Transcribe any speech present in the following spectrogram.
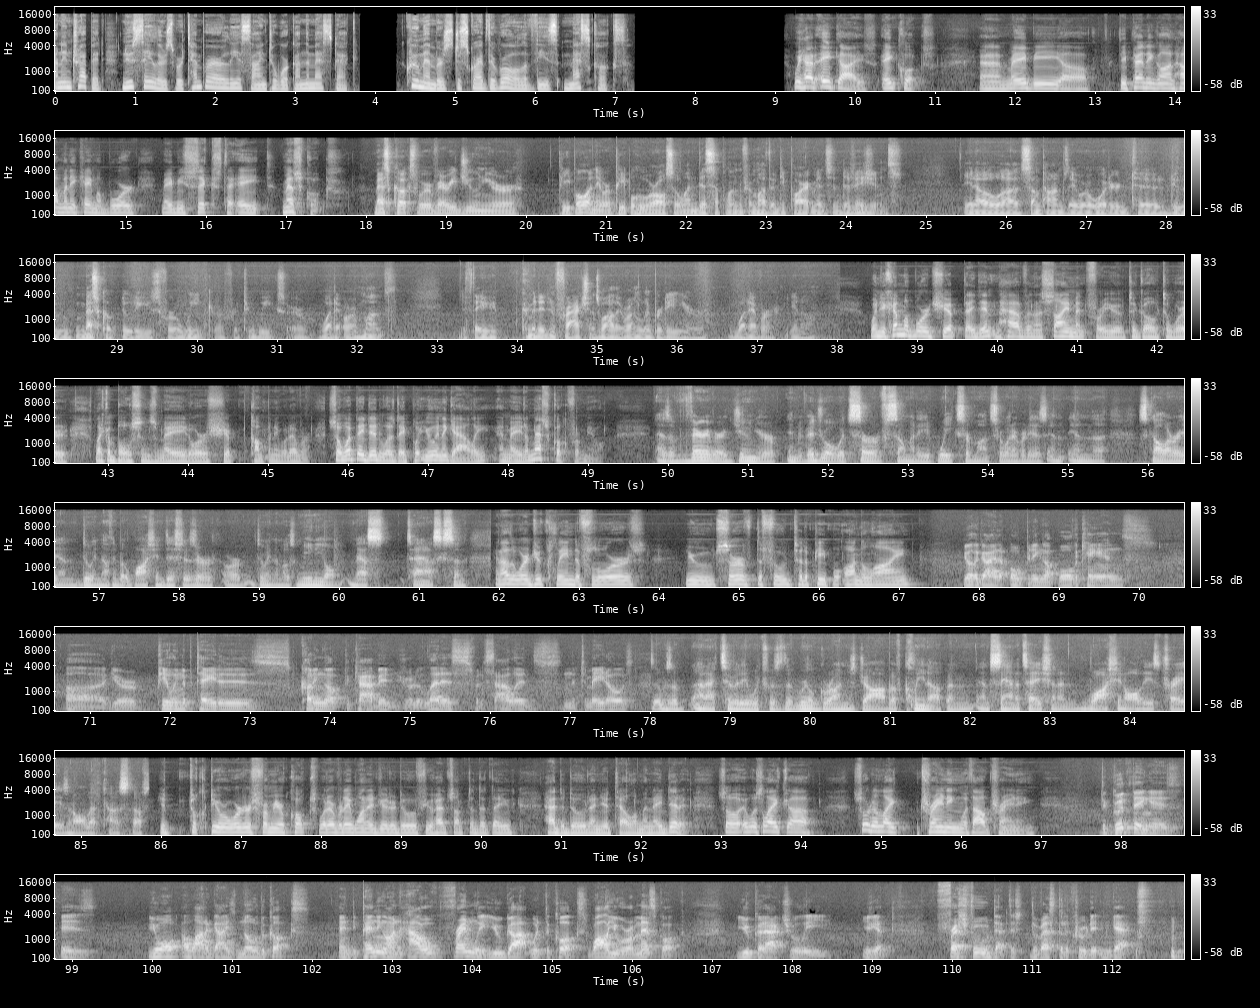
On Intrepid, new sailors were temporarily assigned to work on the mess deck. Crew members describe the role of these mess cooks. We had eight guys, eight cooks, and maybe, uh, depending on how many came aboard, maybe six to eight mess cooks. Mess cooks were very junior people, and they were people who were also undisciplined from other departments and divisions. You know, uh, sometimes they were ordered to do mess cook duties for a week or for two weeks or what or a month if they committed infractions while they were on liberty or whatever, you know. When you come aboard ship, they didn't have an assignment for you to go to where, like a bosun's mate or a ship company, whatever. So what they did was they put you in a galley and made a mess cook from you. As a very, very junior individual would serve so many weeks or months or whatever it is in, in the scullery and doing nothing but washing dishes or, or doing the most menial mess tasks. And In other words, you cleaned the floors, you served the food to the people on the line, You're the guy that opening up all the cans. Uh, you're peeling the potatoes, cutting up the cabbage or the lettuce for the salads and the tomatoes. it was a, an activity which was the real grunge job of cleanup and, and sanitation and washing all these trays and all that kind of stuff. You took your orders from your cooks, whatever they wanted you to do. If you had something that they had to do, then you'd tell them and they did it. So it was like, uh, sort of like training without training. The good thing is, is you all, a lot of guys know the cooks. And depending on how friendly you got with the cooks while you were a mess cook, you could actually, you get fresh food that the, the rest of the crew didn't get.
